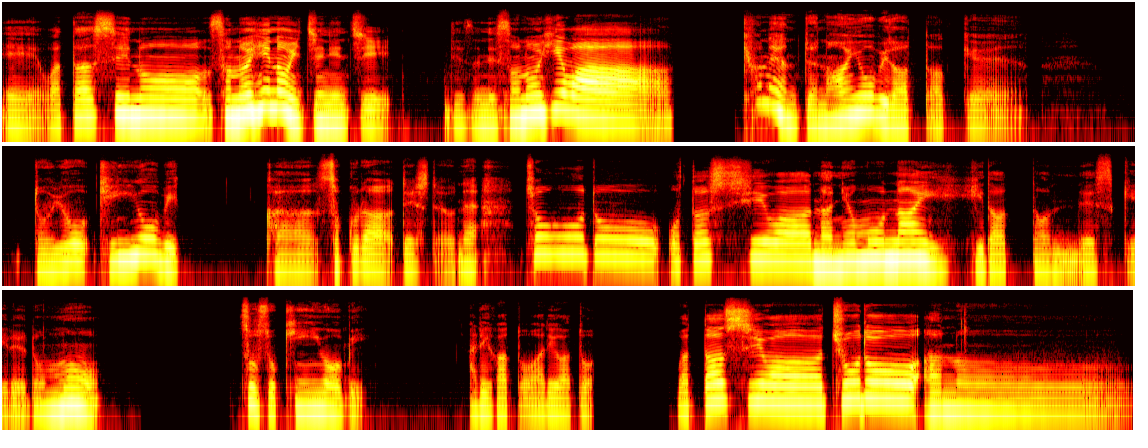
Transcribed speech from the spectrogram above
えー私のその日の一日ですね。その日は去年って何曜日だったっけ？土曜金曜日かそこらでしたよね。ちょうど私は何もない日だったんですけれども。そうそう金曜日。ありがとうありがとう。私はちょうどあのー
